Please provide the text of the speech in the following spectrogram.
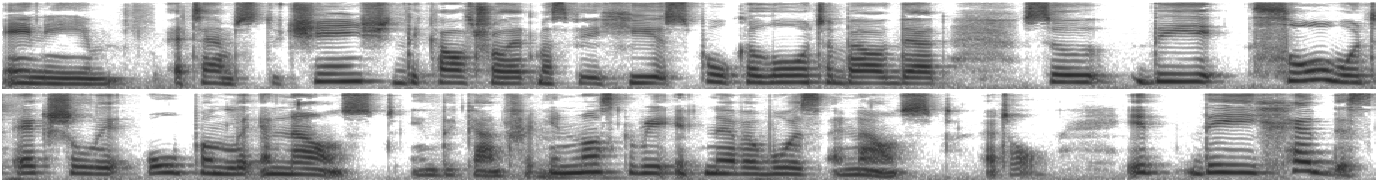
any attempts to change the cultural atmosphere. He spoke a lot about that. So the Thaw actually openly announced in the country. In North Korea, it never was announced at all. It, they had this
